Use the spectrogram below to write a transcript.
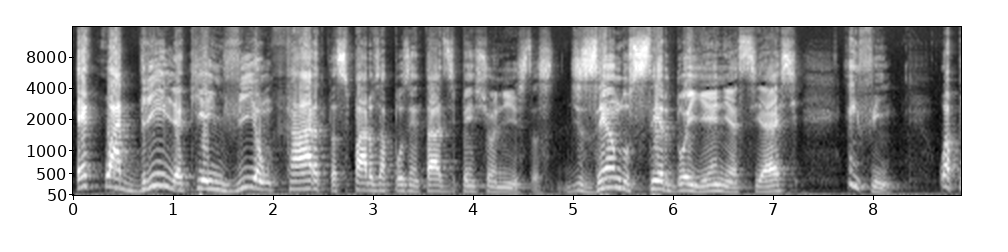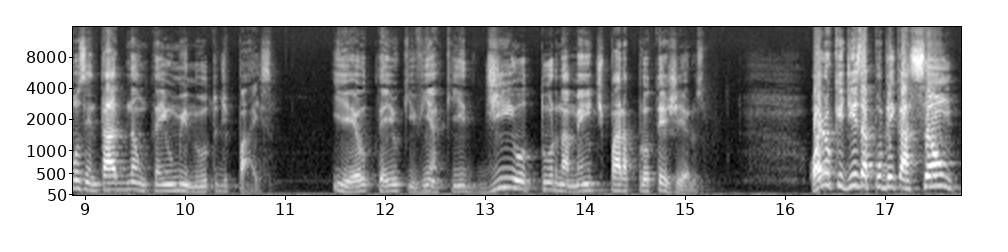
é quadrilha que enviam cartas para os aposentados e pensionistas, dizendo ser do INSS. Enfim, o aposentado não tem um minuto de paz. E eu tenho que vir aqui dioturnamente para protegê-los. Olha o que diz a publicação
